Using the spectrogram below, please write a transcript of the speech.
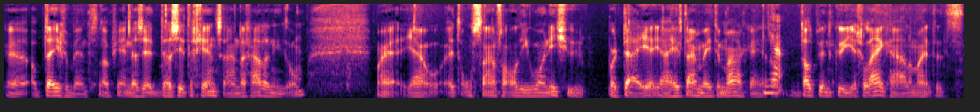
eh, op tegen bent. Snap je? En daar zit, daar zit de grens aan. Daar gaat het niet om. Maar ja, het ontstaan van al die one-issue partijen ja, heeft daarmee te maken. Ja. Op dat punt kun je je gelijk halen. Maar het,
